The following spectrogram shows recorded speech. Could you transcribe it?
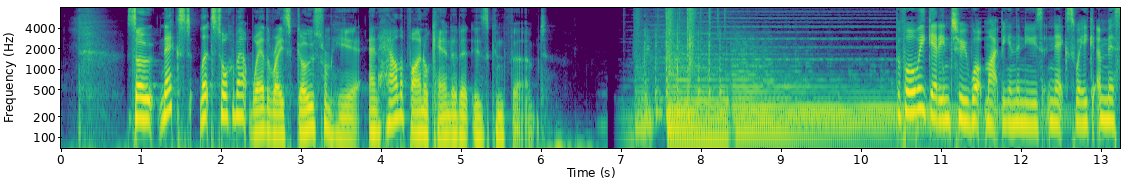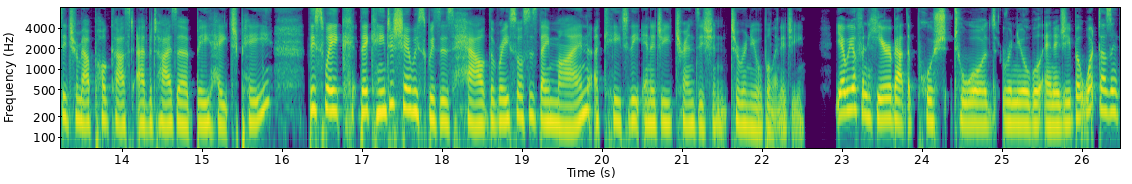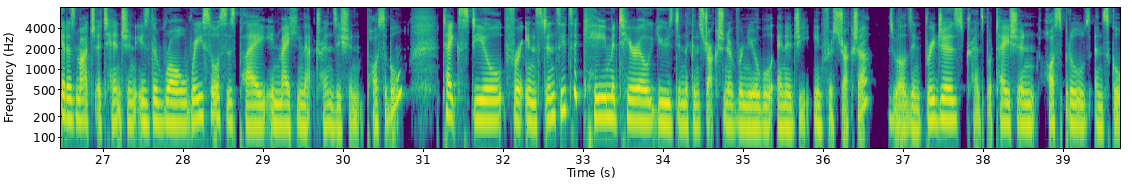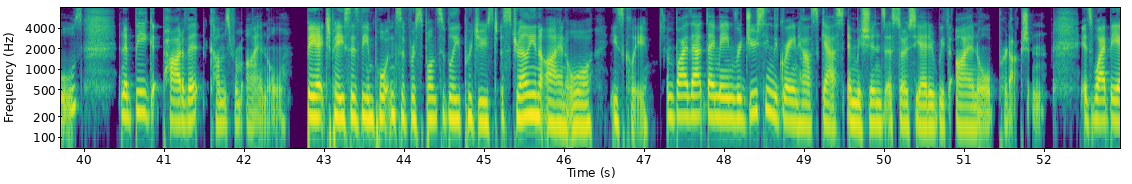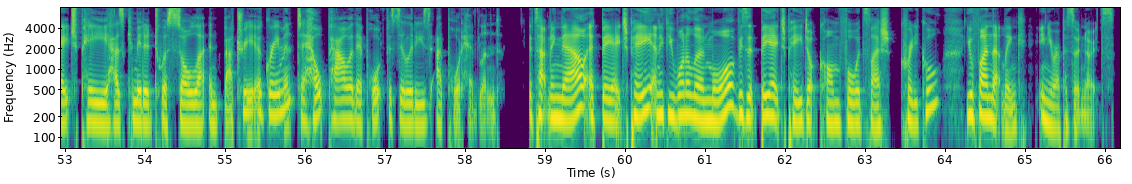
So, next, let's talk about where the race goes from here and how the final candidate is confirmed. Before we get into what might be in the news next week, a message from our podcast advertiser, BHP. This week, they're keen to share with Squizzes how the resources they mine are key to the energy transition to renewable energy. Yeah, we often hear about the push towards renewable energy, but what doesn't get as much attention is the role resources play in making that transition possible. Take steel, for instance, it's a key material used in the construction of renewable energy infrastructure, as well as in bridges, transportation, hospitals, and schools. And a big part of it comes from iron ore. BHP says the importance of responsibly produced Australian iron ore is clear. And by that, they mean reducing the greenhouse gas emissions associated with iron ore production. It's why BHP has committed to a solar and battery agreement to help power their port facilities at Port Hedland. It's happening now at BHP, and if you want to learn more, visit bhp.com forward slash critical. You'll find that link in your episode notes.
